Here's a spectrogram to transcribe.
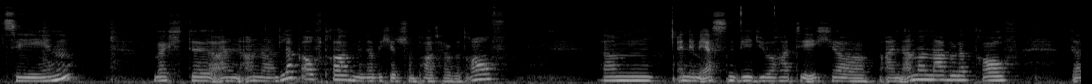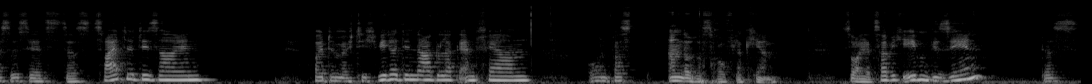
10, möchte einen anderen Lack auftragen, den habe ich jetzt schon ein paar Tage drauf. Ähm, in dem ersten Video hatte ich ja einen anderen Nagellack drauf. Das ist jetzt das zweite Design. Heute möchte ich wieder den Nagellack entfernen und was anderes drauf lackieren. So, jetzt habe ich eben gesehen, dass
